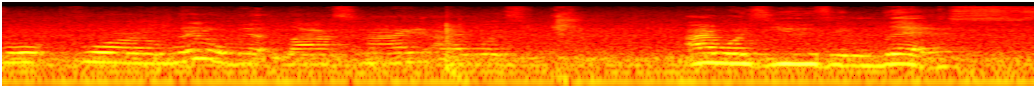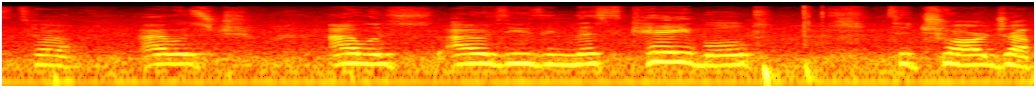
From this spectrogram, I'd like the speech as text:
for for a little bit last night I was I was using this to I was I was I was using this cable t- to charge up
